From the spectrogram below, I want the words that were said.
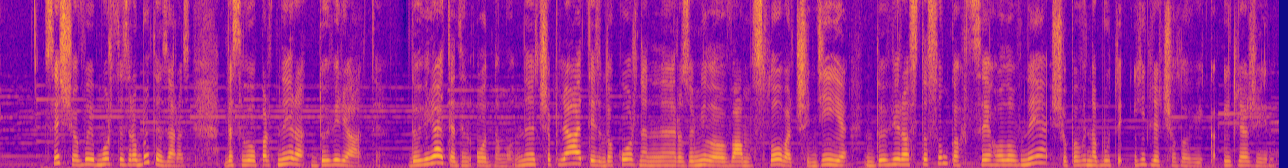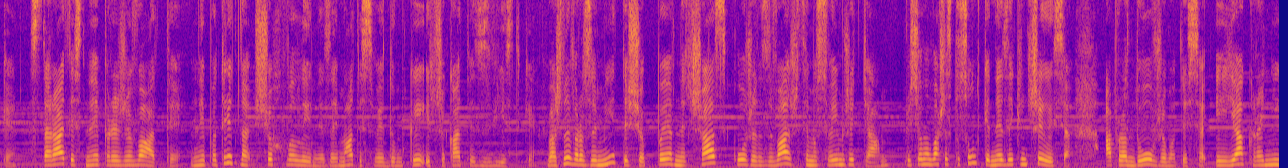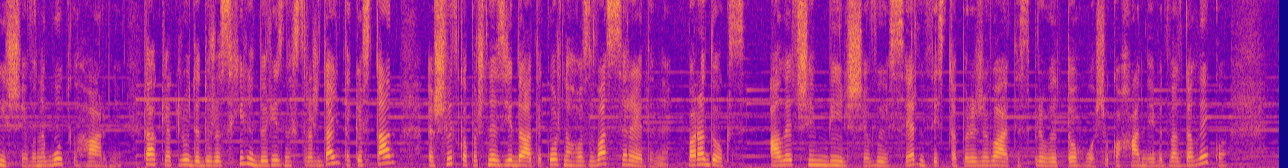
Все, що ви можете зробити зараз для свого партнера, довіряти. Довіряйте один одному, не чіпляйтесь до кожного нерозумілого вам слова чи дії. Довіра в стосунках це головне, що повинна бути і для чоловіка, і для жінки. Старайтесь не переживати. Не потрібно щохвилини займати свої думки і чекати звістки. Важливо розуміти, що певний час кожен з вас житиме своїм життям. Причому ваші стосунки не закінчилися, а продовжуватися. І як раніше вони будуть гарні. Так як люди дуже схильні до різних страждань, такий стан е, швидко почне з'їдати кожного з вас зсередини. Парадокс. Але чим більше ви сердитесь та переживаєте з приводу того, що коханий від вас далеко,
